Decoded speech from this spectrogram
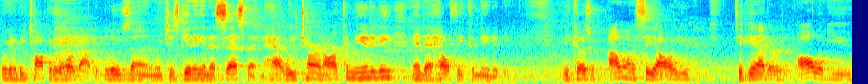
we're going to be talking more about the blue zone, which is getting an assessment and how we turn our community into a healthy community because I want to see all you together, all of you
